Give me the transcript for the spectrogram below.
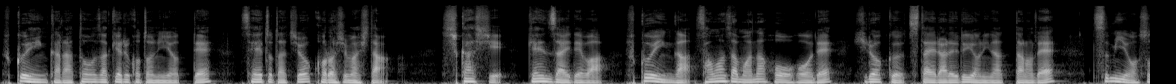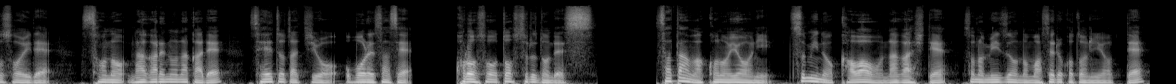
福音から遠ざけることによって生徒たちを殺しました。しかし、現在では福音が様々な方法で広く伝えられるようになったので、罪を注いで、その流れの中で生徒たちを溺れさせ、殺そうとするのです。サタンはこのように罪の川を流してその水を飲ませることによって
